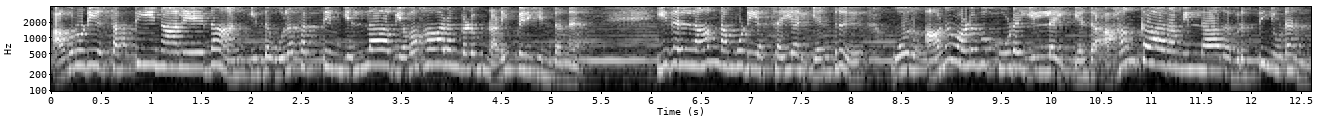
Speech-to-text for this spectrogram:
அவனுடைய சக்தியினாலே தான் இந்த உலகத்தின் எல்லா விவகாரங்களும் நடைபெறுகின்றன. இதெல்லாம் நம்முடைய செயல் என்று ஒரு அணு அளவு கூட இல்லை என்ற அகங்காரம் இல்லாத விருத்தியுடன்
